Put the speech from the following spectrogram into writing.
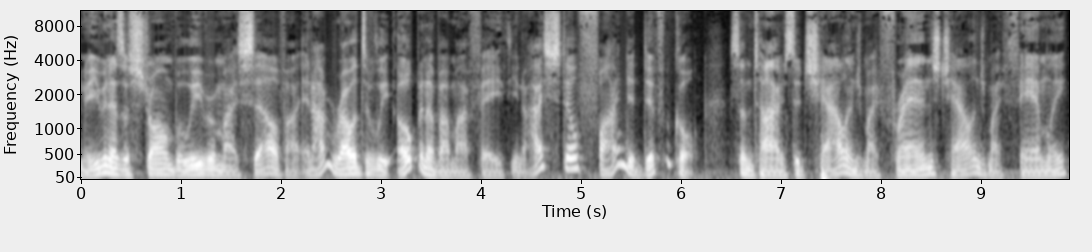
know, even as a strong believer myself, I, and I'm relatively open about my faith, you know, I still find it difficult sometimes to challenge my friends, challenge my family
